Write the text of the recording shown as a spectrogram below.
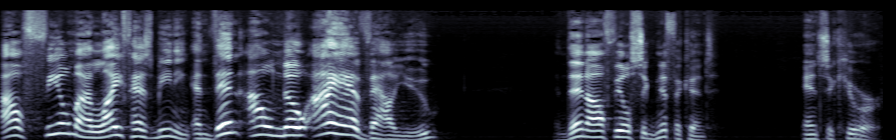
I'll feel my life has meaning, and then I'll know I have value, and then I'll feel significant and secure.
